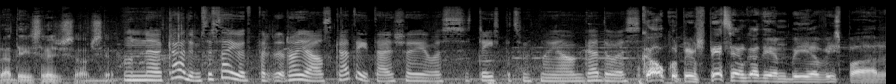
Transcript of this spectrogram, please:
radījis režisors. Jā. Un kāda jums ir sajūta par rojālu skatītāju šajos 13 no jau gados? Kaut kur pirms pieciem gadiem bija vispār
